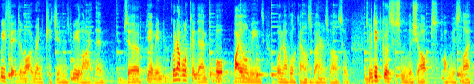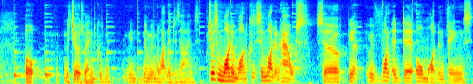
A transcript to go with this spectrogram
we fitted a lot of Wren kitchens, we like them. So, yeah, I mean, go and have a look at them, but by all means, go and have a look elsewhere as well. So, so we did go to some of the shops, obviously, but we chose Wren because we, I mean, I mean, we like the designs. Chose a modern one because it's a modern house. So, yeah, we've wanted uh, all modern things.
